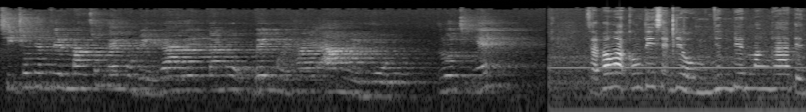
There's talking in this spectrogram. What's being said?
Chị cho nhân viên mang giúp em một bình ga lên căn hộ B12A11 luôn chị nhé. Dạ vâng ạ, công ty sẽ điều nhân viên mang ga đến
